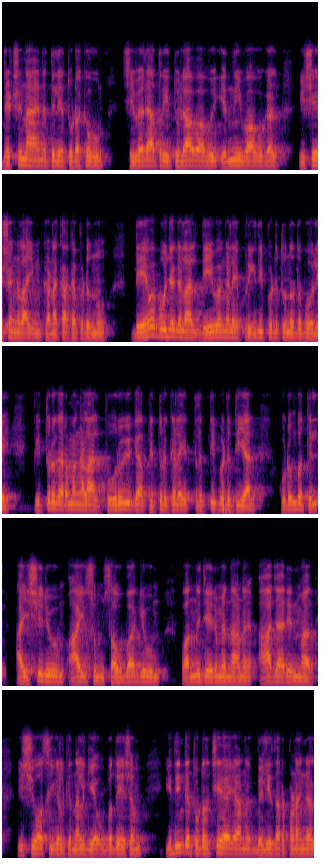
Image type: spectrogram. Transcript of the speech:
ദക്ഷിണായനത്തിലെ തുടക്കവും ശിവരാത്രി തുലാവാവ് എന്നീ വാവുകൾ വിശേഷങ്ങളായും കണക്കാക്കപ്പെടുന്നു. ദേവപൂജകളാൽ ദൈവങ്ങളെ പ്രീതിപ്പെടുത്തുന്നത് പോലെ പിതൃകർമ്മങ്ങളാൽ പൂർവിക പിതൃക്കളെ തൃപ്തിപ്പെടുത്തിയാൽ കുടുംബത്തിൽ ഐശ്വര്യവും ആയുസ്സും സൗഭാഗ്യവും വന്നു ചേരുമെന്നാണ് ആചാര്യന്മാർ വിശ്വാസികൾക്ക് നൽകിയ ഉപദേശം. ഇതിന്റെ തുടർച്ചയായാണ് ബലിതർപ്പണങ്ങൾ.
